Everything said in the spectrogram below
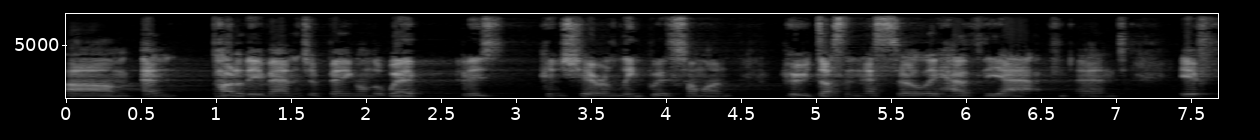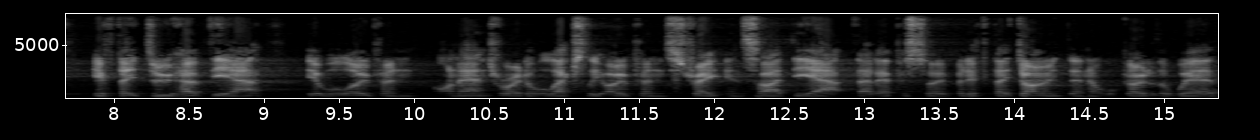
Um, and part of the advantage of being on the web is you can share a link with someone who doesn't necessarily have the app. And if if they do have the app, it will open on Android. It will actually open straight inside the app that episode. But if they don't, then it will go to the web.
